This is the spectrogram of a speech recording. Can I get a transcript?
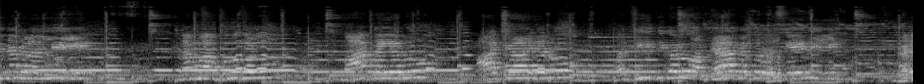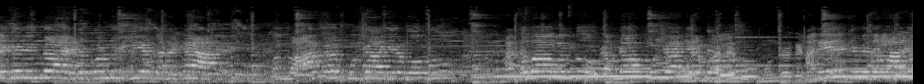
ದಿನಗಳಲ್ಲಿ ನಮ್ಮ ಗುರುಗಳು, ಮಾತೆಯರು, ಆಚಾರ್ಯರು, ಅತಿಥಿಗಳು ಅಭ್ಯಾಗತರು ಸೇರಿ ಬೆಳಗಿನಿಂದ ಹಿಡ್ಕೊಂಡು ಇಲ್ಲಿಯ ತನಕ ಒಂದು ಆಕಳ ಪೂಜೆ ಆಗಿರಬಹುದು ಅಥವಾ ಒಂದು ಗಂಗಾ ಪೂಜೆ ಆಗಿರಬಹುದು ಅನೇಕ ವಿಧವಾದ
